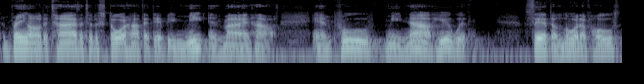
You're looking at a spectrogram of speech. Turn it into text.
to bring all the tithes into the storehouse, that there be meat in mine house. And prove me now herewith, said the Lord of hosts,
